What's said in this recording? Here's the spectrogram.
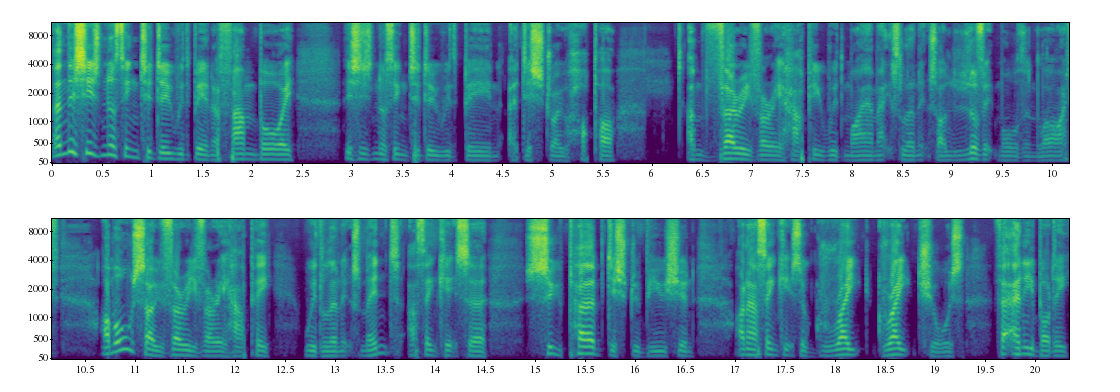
And this is nothing to do with being a fanboy. This is nothing to do with being a distro hopper. I'm very, very happy with my MX Linux. I love it more than life. I'm also very, very happy with Linux Mint. I think it's a superb distribution and I think it's a great, great choice for anybody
